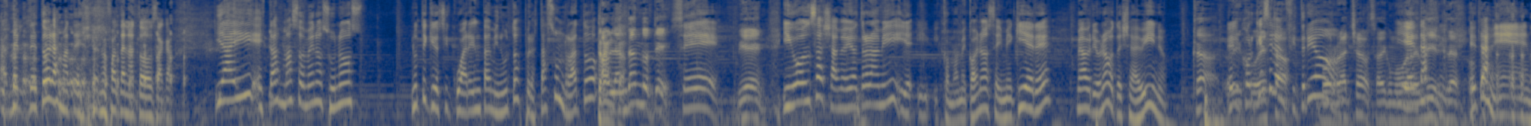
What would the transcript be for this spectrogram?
Ah, de, de todas las materias, nos faltan a todos acá. Y ahí estás más o menos unos, no te quiero decir 40 minutos, pero estás un rato. Tranca. Ablandándote. Sí. Bien. Y Gonza ya me vio entrar a mí y, y- y como me conoce y me quiere, me abrió una botella de vino. Claro. Él- dijo, porque es el anfitrión. Borracha, sabe cómo y va a rendir, claro. Él también.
